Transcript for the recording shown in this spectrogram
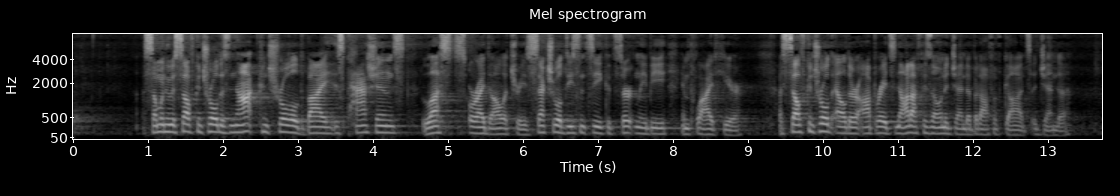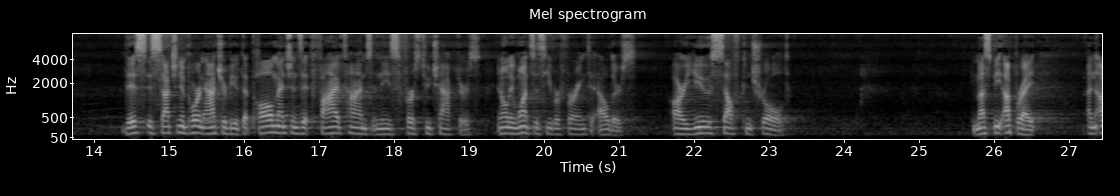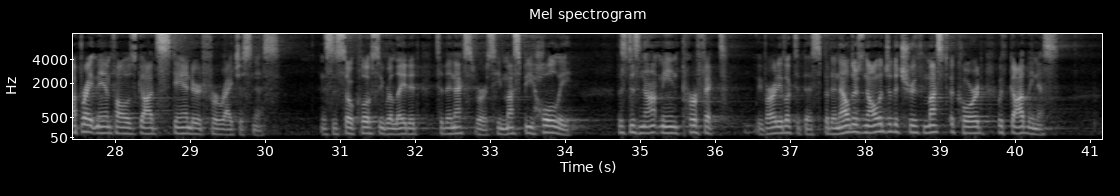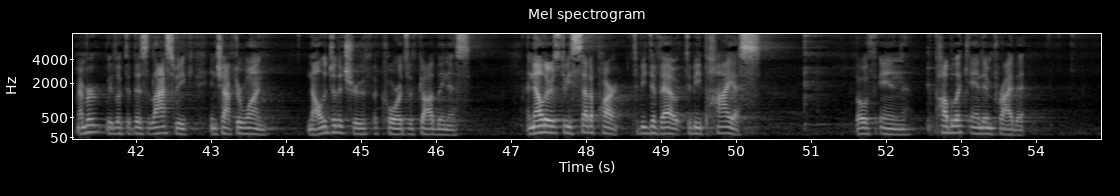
Someone who is self controlled is not controlled by his passions, lusts, or idolatries. Sexual decency could certainly be implied here. A self controlled elder operates not off his own agenda, but off of God's agenda. This is such an important attribute that Paul mentions it five times in these first two chapters, and only once is he referring to elders. Are you self controlled? Must be upright. An upright man follows God's standard for righteousness. This is so closely related to the next verse. He must be holy. This does not mean perfect. We've already looked at this, but an elder's knowledge of the truth must accord with godliness. Remember, we looked at this last week in chapter 1. Knowledge of the truth accords with godliness. An elder is to be set apart, to be devout, to be pious, both in public and in private.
